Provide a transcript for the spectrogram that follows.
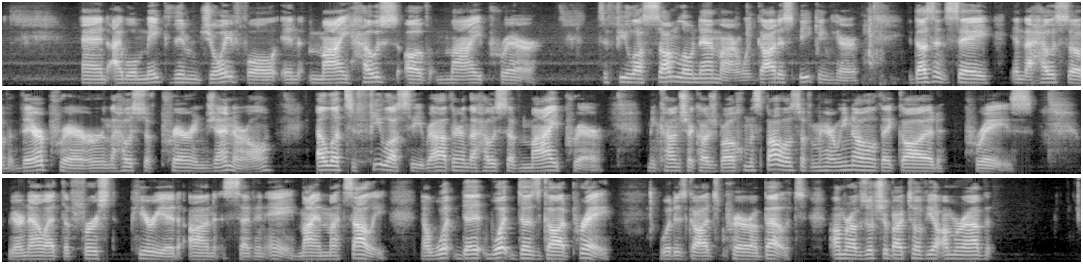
and I will make them joyful in my house of my prayer. Tefilasam lo nemar. When God is speaking here, it doesn't say in the house of their prayer or in the house of prayer in general. Ella tefilasi, rather in the house of my prayer. Mikan shakash baruch mispalo. So from here we know that God prays. We are now at the first period on 7a. My matzali. Now, what what does God pray? What is God's prayer about? Amarav Zutra Bartovia, Amarav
